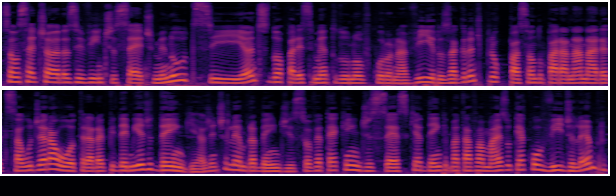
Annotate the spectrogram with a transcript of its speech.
São 7 horas e 27 minutos e antes do aparecimento do novo coronavírus, a grande preocupação do Paraná na área de saúde era outra, era a epidemia de dengue. A gente lembra bem disso. Houve até quem dissesse que a dengue matava mais do que a Covid, lembra?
